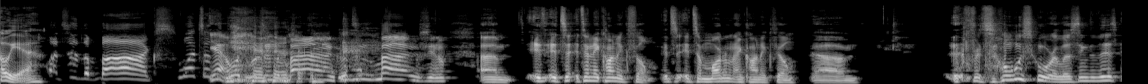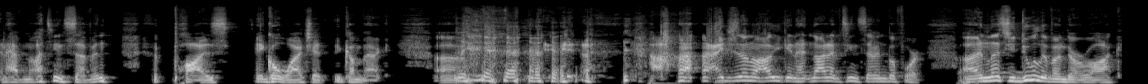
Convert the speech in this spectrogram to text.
Oh yeah. What's in the box? What's in yeah? The- what's, what's, in the box? What's in the box? You know, um, it, it's it's an iconic film. It's it's a modern iconic film. Um, for those who are listening to this and have not seen Seven, pause and go watch it and come back. Um, I just don't know how you can not have seen Seven before, uh, unless you do live under a rock.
